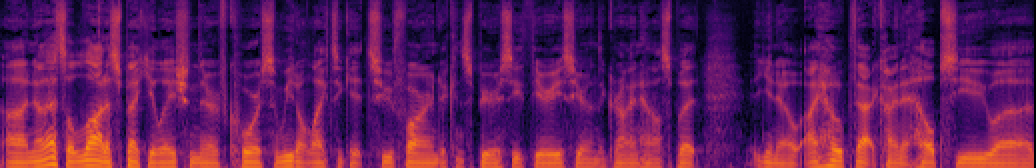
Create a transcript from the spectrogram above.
Uh, now that's a lot of speculation there, of course, and we don't like to get too far into conspiracy theories here in the Grindhouse. But you know, I hope that kind of helps you uh,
